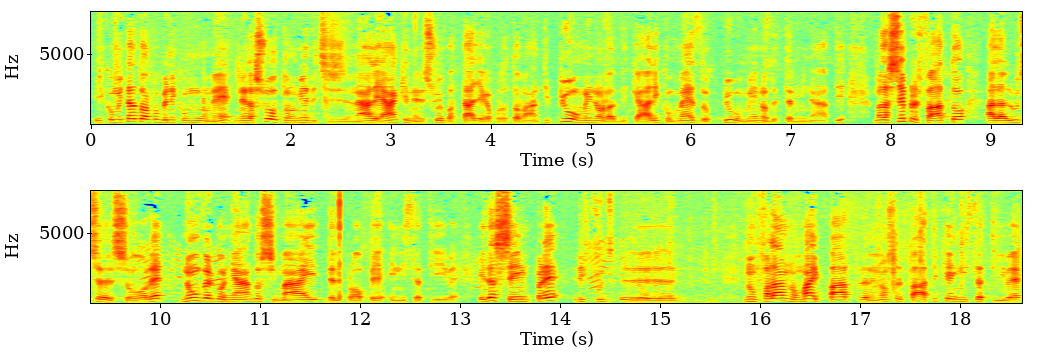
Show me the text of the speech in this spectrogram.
il Comitato Acqua Bene Comune nella sua autonomia decisionale e anche nelle sue battaglie che ha portato avanti più o meno radicali con mezzo più o meno determinati ma l'ha sempre fatto alla luce del sole non vergognandosi mai delle proprie iniziative e da sempre eh, non faranno mai parte delle nostre pratiche iniziative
